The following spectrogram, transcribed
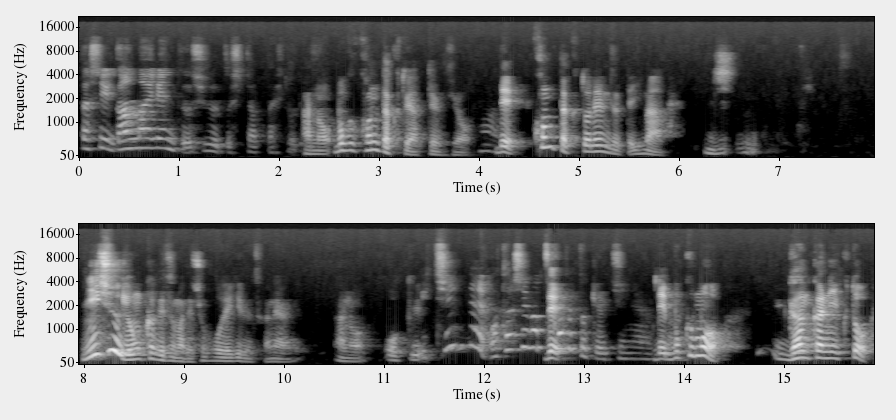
私、眼内レンズ手術しちゃった人です。あの、僕コンタクトやってるんですよ。はいで、コンタクトレンズって今、じ24ヶ月まで処方できるんですかね？あの、大きい1年、私が使った時は1年。で、僕も眼科に行くと、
